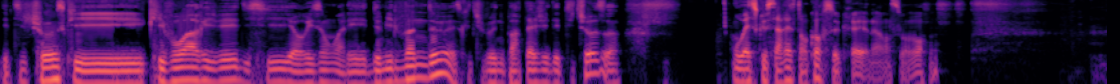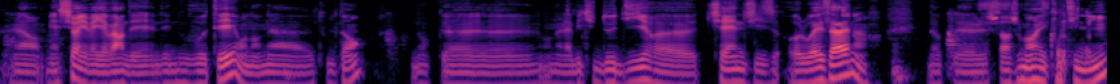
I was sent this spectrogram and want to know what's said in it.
des petites choses qui, qui vont arriver d'ici horizon allez, 2022 Est-ce que tu veux nous partager des petites choses? Ou est-ce que ça reste encore secret là en ce moment? Alors, bien sûr, il va y avoir des nouveautés, on en a tout le temps. Donc, euh, on a l'habitude de dire euh, change is always on. Donc, le changement est continu.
